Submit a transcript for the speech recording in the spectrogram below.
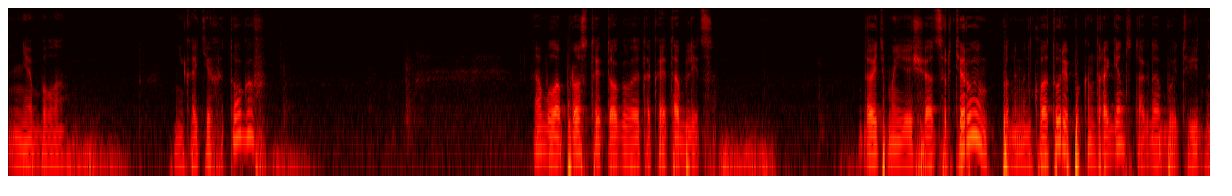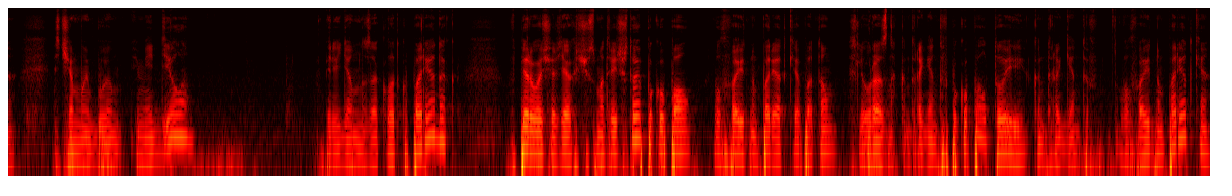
не было никаких итогов, а была просто итоговая такая таблица. Давайте мы ее еще отсортируем по номенклатуре, по контрагенту, тогда будет видно, с чем мы будем иметь дело. Перейдем на закладку «Порядок». В первую очередь я хочу смотреть, что я покупал в алфавитном порядке, а потом, если у разных контрагентов покупал, то и контрагентов в алфавитном порядке.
